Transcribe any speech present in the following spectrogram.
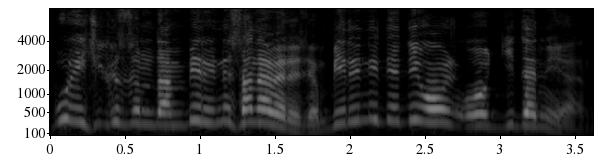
bu iki kızımdan birini sana vereceğim. Birini dedi o, o gideni yani.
